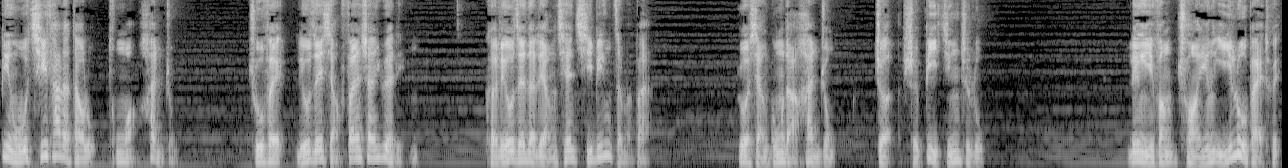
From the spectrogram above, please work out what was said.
并无其他的道路通往汉中，除非刘贼想翻山越岭。可刘贼的两千骑兵怎么办？若想攻打汉中，这是必经之路。另一方闯营一路败退，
